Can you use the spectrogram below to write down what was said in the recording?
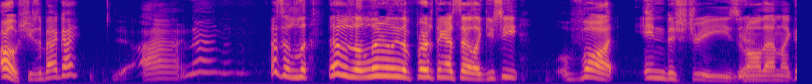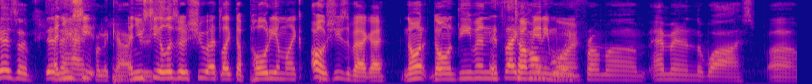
"Oh, she's a bad guy." Uh, no, no. That's a that was a, literally the first thing I said. Like you see, Vought Industries and Yeah. all that. I'm like, There's a there's and a you see handful of characters. and you see Elizabeth Shue at like the podium. Like, oh, she's a bad guy. No, don't even It's like tell me Homeboy anymore. from um, Ant-Man and the Wasp. Um,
